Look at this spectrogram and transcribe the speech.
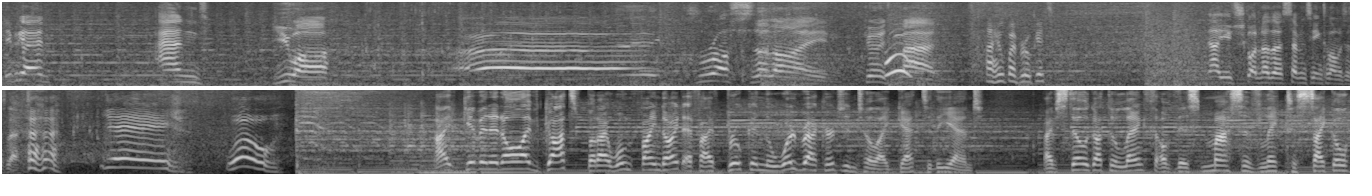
Keep it going. And you are uh, cross the line. Good Woo! man. I hope I broke it. Now you've just got another 17 kilometres left. Yay! Whoa! I've given it all I've got, but I won't find out if I've broken the world record until I get to the end. I've still got the length of this massive lake to cycle,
